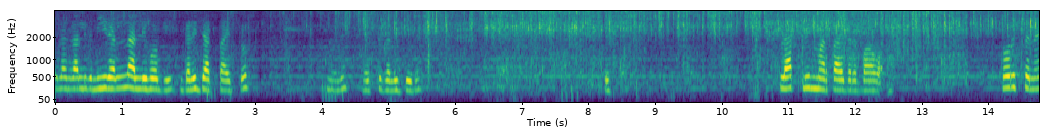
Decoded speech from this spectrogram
ಇಲ್ಲಾಂದರೆ ಅಲ್ಲಿದ್ದು ನೀರೆಲ್ಲ ಅಲ್ಲಿ ಹೋಗಿ ಗಲೀಜಾಗ್ತಾ ಇತ್ತು. ನೋಡಿ, ಎಷ್ಟು ಗಲೀಜಿದೆ. ಸ್ಲ್ಯಾಬ್ ಕ್ಲೀನ್ ಮಾಡ್ತಾ ಇದ್ದಾರೆ ಬಾವ ತೋರಿಸ್ತೇನೆ.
